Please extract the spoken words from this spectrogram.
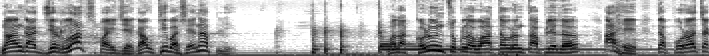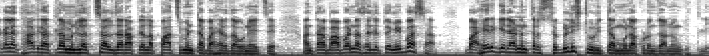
नांगा जिरलाच पाहिजे. गावठी भाषा आहे ना आपली. मला कळून चुकलं वातावरण तापलेलं आहे. त्या पोराच्या गळ्यात हात घातला म्हटलं चल जरा आपल्याला पाच मिनटं बाहेर जाऊन यायचं आणि त्या बाबांना सांगितलं तुम्ही बसा. बाहेर गेल्यानंतर सगळी स्टोरी त्या मुलाकडून जाणून घेतली.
